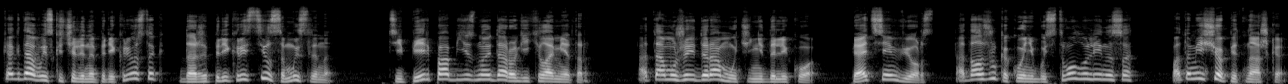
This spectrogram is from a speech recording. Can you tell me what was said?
Когда выскочили на перекресток, даже перекрестился мысленно. Теперь по объездной дороге километр. А там уже и до Рамучи недалеко. 5-7 верст. Одолжу какой-нибудь ствол у Линуса, потом еще пятнашка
